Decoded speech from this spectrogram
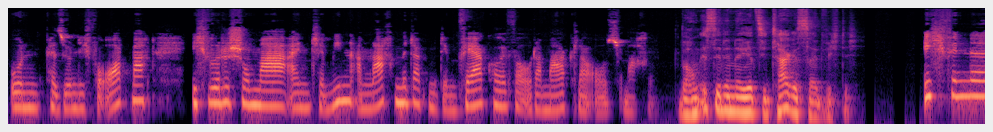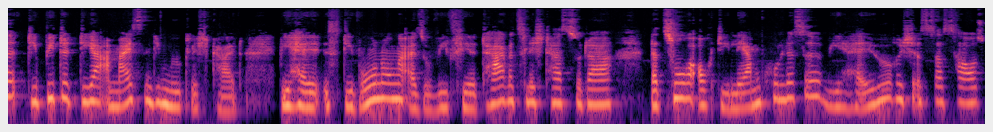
und persönlich vor Ort macht, ich würde schon mal einen Termin am Nachmittag mit dem Verkäufer oder Makler ausmachen. Warum ist dir denn da jetzt die Tageszeit wichtig? Ich finde, die bietet dir am meisten die Möglichkeit. Wie hell ist die Wohnung, also wie viel Tageslicht hast du da? Dazu auch die Lärmkulisse, wie hellhörig ist das Haus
